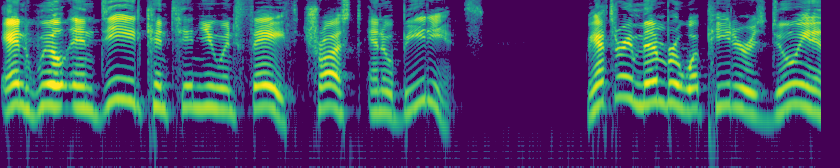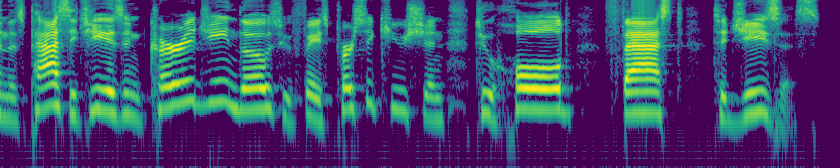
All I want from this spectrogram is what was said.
and will indeed continue in faith, trust, and obedience. We have to remember what Peter is doing in this passage. He is encouraging those who face persecution to hold fast to Jesus,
